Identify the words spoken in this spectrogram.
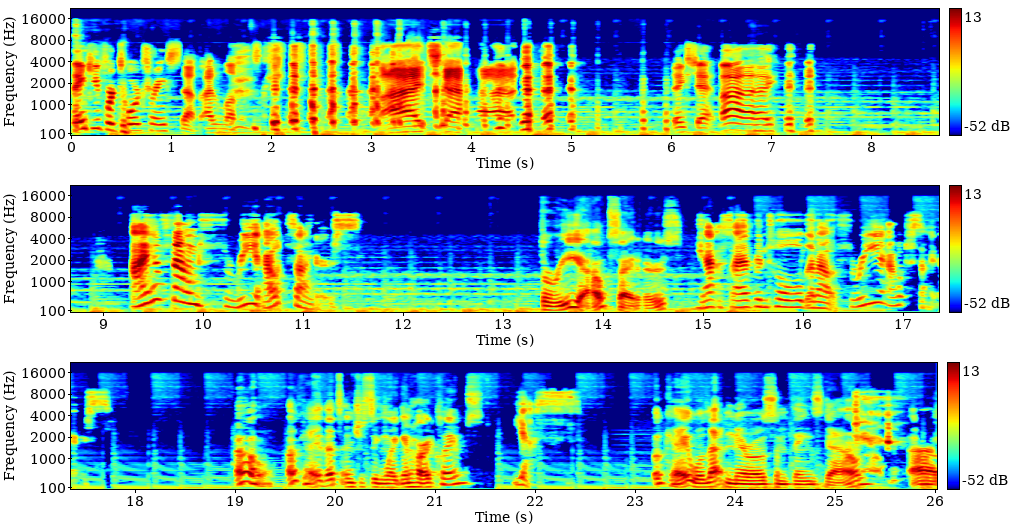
thank you for torturing Seth. I love it. Bye, Chad. Thanks, chat. Bye. I have found three outsiders. Three outsiders. Yes, I have been told about three outsiders. Oh, okay, that's interesting. Like in hard claims. Yes. Okay, well that narrows some things down. uh,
